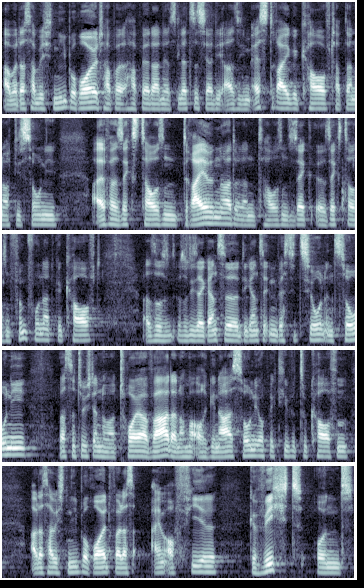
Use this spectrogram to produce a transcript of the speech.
Aber das habe ich nie bereut, habe hab ja dann jetzt letztes Jahr die A7S III gekauft, habe dann noch die Sony Alpha 6300 und dann 6500 äh, gekauft also so dieser ganze, die ganze Investition in Sony, was natürlich dann nochmal teuer war, dann nochmal original Sony-Objektive zu kaufen. Aber das habe ich nie bereut, weil das einem auch viel Gewicht und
